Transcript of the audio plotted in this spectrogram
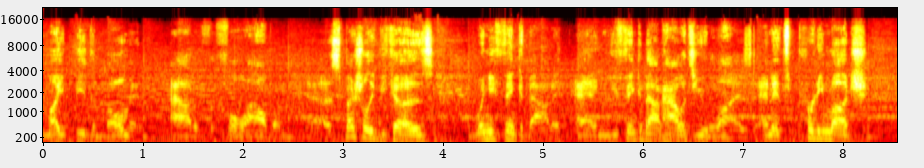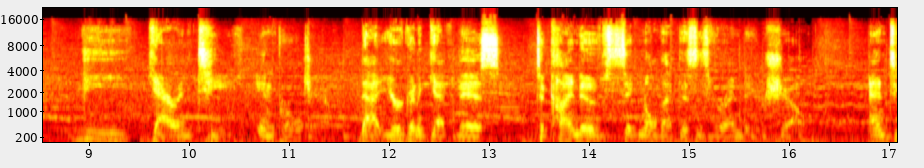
might be the moment out of the full album especially because when you think about it and you think about how it's utilized and it's pretty much the guarantee in pearl jam that you're going to get this to kind of signal that this is your end of your show. And to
